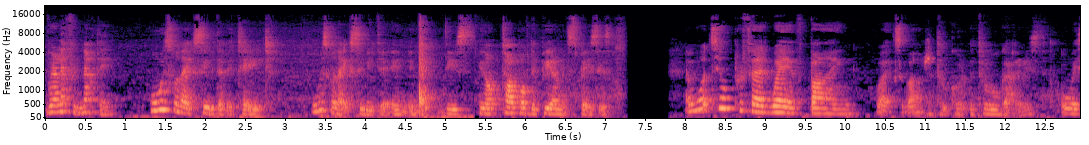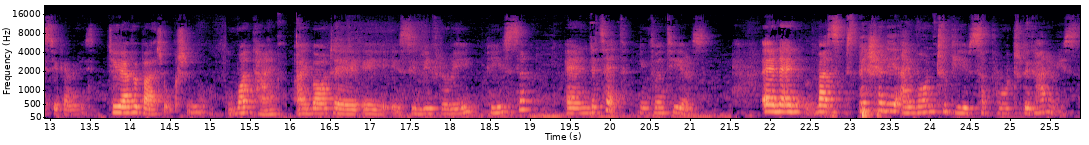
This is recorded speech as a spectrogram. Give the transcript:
we're left with nothing. Who is going to exhibit at the Tate? Who is going to exhibit in, in these, you know, top of the pyramid spaces? And what's your preferred way of buying works of art? Through, through galleries. Always through galleries. Do you ever buy at auction? One time I bought a, a, a Sylvie Fleury piece and that's it in 20 years. And, and but especially I want to give support to the galleries.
